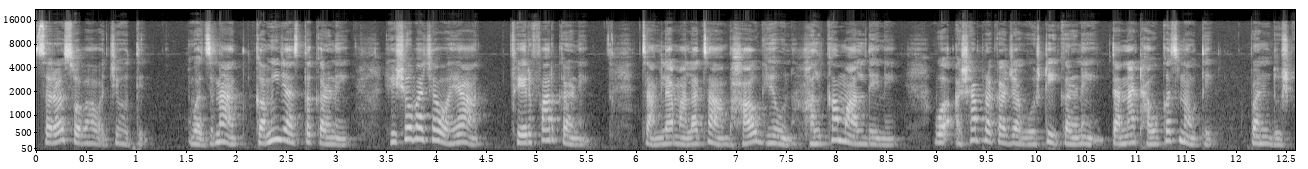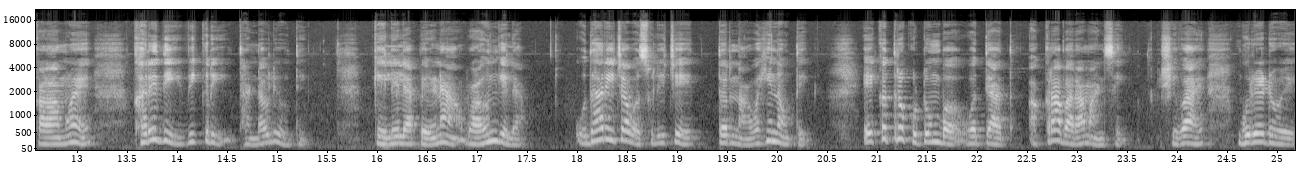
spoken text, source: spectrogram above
सरळ स्वभावाचे होते. वजनात कमी जास्त करणे हिशोबाच्या वयात फेरफार करणे चांगल्या मालाचा भाव घेऊन हलका माल देणे व अशा प्रकारच्या गोष्टी करणे त्यांना ठाऊकच नव्हते. पण दुष्काळामुळे खरेदी विक्री थंडावली होती. केलेल्या पेरण्या वाळून गेल्या. उधारीच्या वसुलीचे तर नावही नव्हते. एकत्र कुटुंब व त्यात अकरा बारा माणसे. शिवाय गुरेढोळे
